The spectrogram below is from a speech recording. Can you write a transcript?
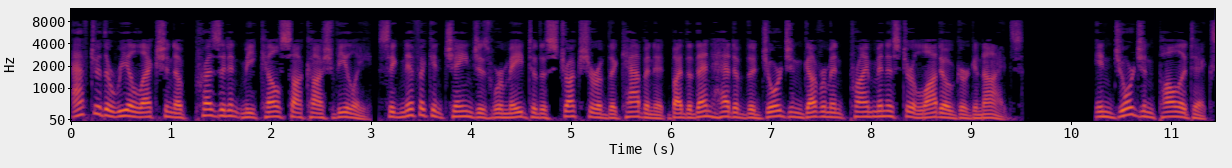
After the re-election of President Mikhail Saakashvili, significant changes were made to the structure of the cabinet by the then head of the Georgian government Prime Minister Lado Gurgenidze. In Georgian politics,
